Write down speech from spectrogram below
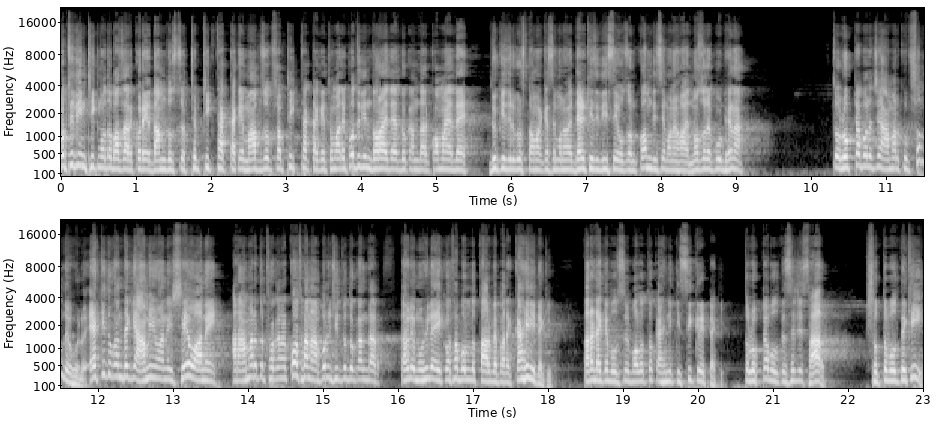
প্রতিদিন ঠিক মতো বাজার করে, দাম দোস্ত ঠিকঠাক থাকে মাপজোপ সব ঠিকঠাক থাকে তোমার প্রতিদিন ধরায় দেয়, দোকানদার কমায় দেয়, দুই কেজির গোস্ত আমার কাছে মনে হয় দেড় কেজি দিছে, ওজন কম দিছে মনে হয়, নজরে উঠে না। তো লোকটা বলেছে আমার খুব সন্দেহ হলো। একই দোকান থেকে আমিও আনি, সেও আনে। আর আমার তো ঠকানোর কথা না, পরিচিত দোকানদার। তাহলে মহিলা এই কথা বলল, তার ব্যাপারে কাহিনীটা কি? তারা ডাকে বলছে, বলো তো, কাহিনী কি, সিক্রেটটা কি? তো লোকটা বলতেছে যে, স্যার, সত্য বলতে কি,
